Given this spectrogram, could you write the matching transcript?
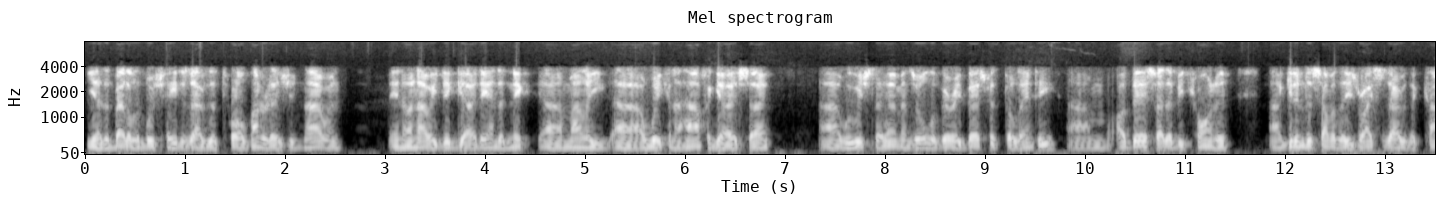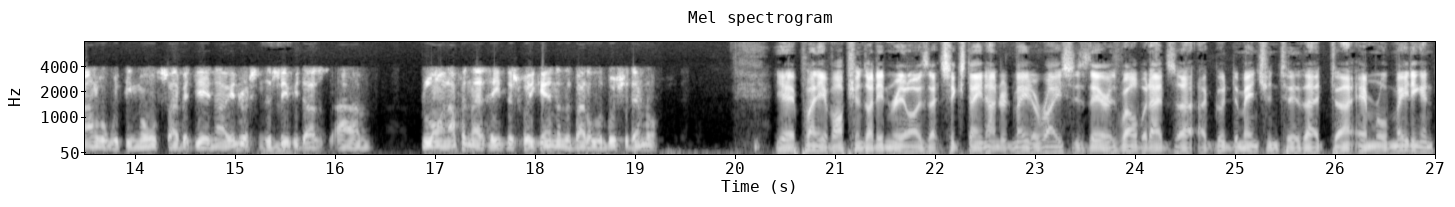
you know, the Battle of the Bush Heat is over the 1200, as you know, and, and I know he did go down to Nick um, only uh, a week and a half ago, so uh, we wish the Hermans all the very best with Valenti. Um, I dare say they'll be trying to uh, get into some of these races over the carnival with him also, but yeah, no, interesting to see if he does um, line up in that heat this weekend in the Battle of the Bush at Emerald. Yeah, plenty of options. I didn't realise that 1600 metre race is there as well, but adds a, a good dimension to that uh, Emerald meeting. And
